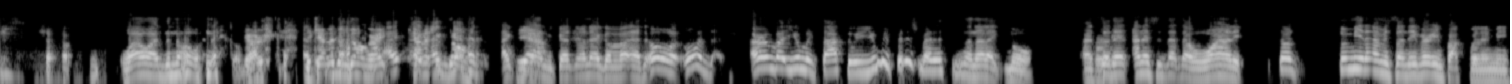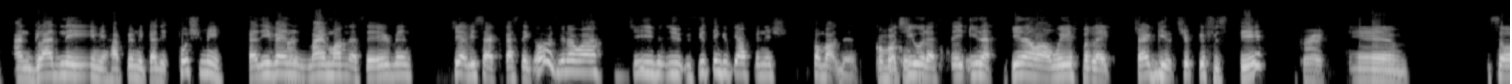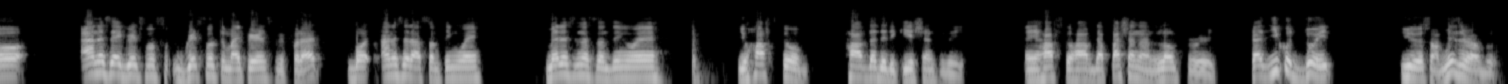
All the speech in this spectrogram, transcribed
Why I don't know when I go back? you can't let them down, right? I, can't I, let I them down. can, I can Yeah. because when I go back, I say, oh, oh, I remember you may talk to me, you may finish medicine, and I'm like, no. And so Right. then, honestly, that I wanted. So to me, that is something very impactful in me, and gladly it happened because it pushed me. Because even Right. my mom that said, even she had be sarcastic. Oh, if you know what, she, if, you, if you think you can finish, come back then. Come But back she home. would have said, you know, you know, way for like try guilt trip if you for stay. Correct. Um, so honestly, I'm grateful grateful to my parents for that. But honestly, that's something where medicine is something where you have to have that dedication to it, and you have to have that passion and love for it. Because you could do it, you just are miserable.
